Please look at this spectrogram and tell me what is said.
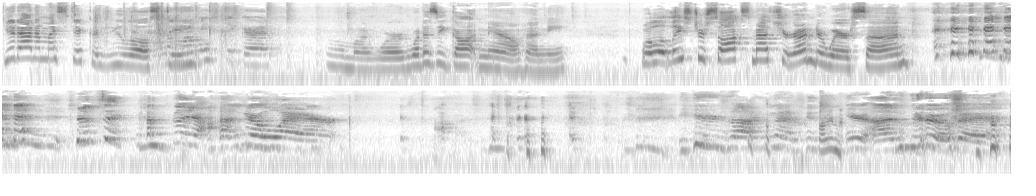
get out of my stickers, you little stickers. Oh my word. What has he got now, honey? Well, at least your socks match your underwear, son. Just underwear. Your socks match I know. your underwear.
